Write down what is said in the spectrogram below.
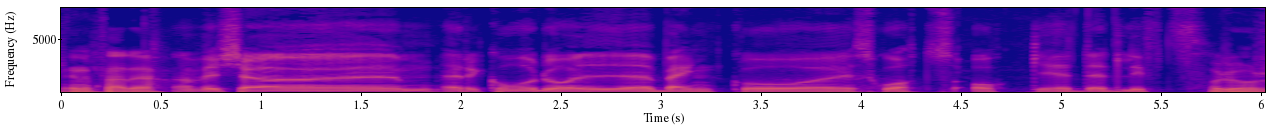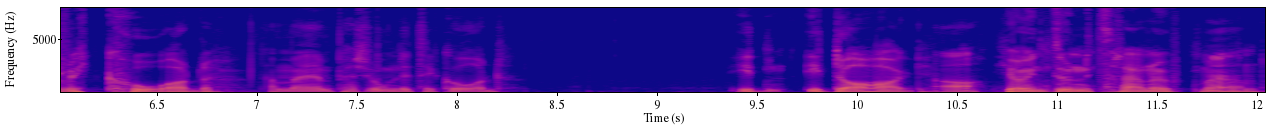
Är ni färdiga? ja vi kör eh, rekord då i eh, bänk och eh, squats och eh, deadlifts. Vadå rekord? Ja men en personligt rekord. I, idag? Ja. Jag har inte hunnit träna upp mig än.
